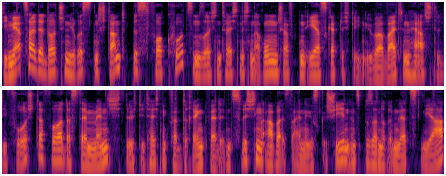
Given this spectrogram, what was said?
Die Mehrzahl der deutschen Juristen stand bis vor kurzem solchen technischen Errungenschaften eher skeptisch gegenüber. Weithin herrschte die Furcht davor, dass der Mensch durch die Technik verdrängt werde. Inzwischen aber ist einiges geschehen, insbesondere im letzten Jahr.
